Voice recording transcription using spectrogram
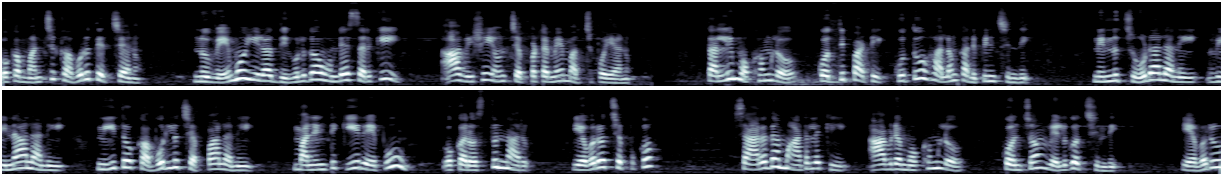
ఒక మంచి కబురు తెచ్చాను. నువ్వేమో ఇలా దిగులుగా ఉండేసరికి ఆ విషయం చెప్పటమే మర్చిపోయాను. తల్లి ముఖంలో కొద్దిపాటి కుతూహలం కనిపించింది. నిన్ను చూడాలని వినాలని నీతో కబుర్లు చెప్పాలని మనింటికి రేపు ఒకరొస్తున్నారు. ఎవరో చెప్పుకో. శారద మాటలకి ఆవిడ ముఖంలో కొంచెం వెలుగొచ్చింది. ఎవరు?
